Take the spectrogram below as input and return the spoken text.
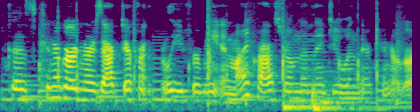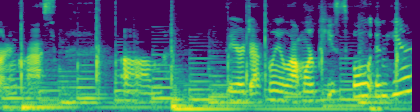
Because kindergartners act differently for me in my classroom than they do in their kindergarten class. Um, they are definitely a lot more peaceful in here,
